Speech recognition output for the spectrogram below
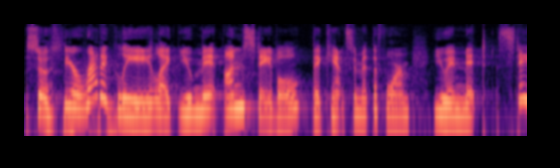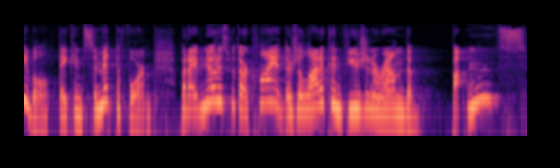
So theoretically, like you emit unstable, they can't submit the form. You emit stable, they can submit the form. But I've noticed with our client, there's a lot of confusion around the buttons.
